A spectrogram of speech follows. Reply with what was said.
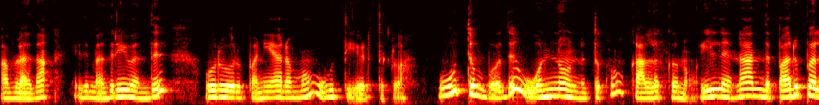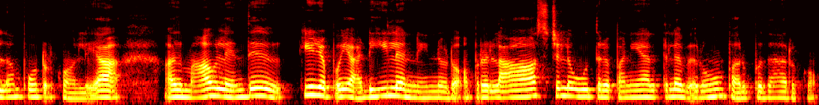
அவ்வளோதான் இது மாதிரி வந்து ஒரு ஒரு பணியாரமும் ஊற்றி எடுத்துக்கலாம். ஊற்றும் போது ஒன்று ஒன்றுத்துக்கும் கலக்கணும். இல்லைன்னா அந்த பருப்பெல்லாம் போட்டிருக்கோம் இல்லையா? அது மாவுலேருந்து கீழே போய் அடியில் நின்றுடும் அப்புறம் லாஸ்ட்டில் ஊற்றுற பணியாரத்தில் வெறும் பருப்பு தான் இருக்கும்.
